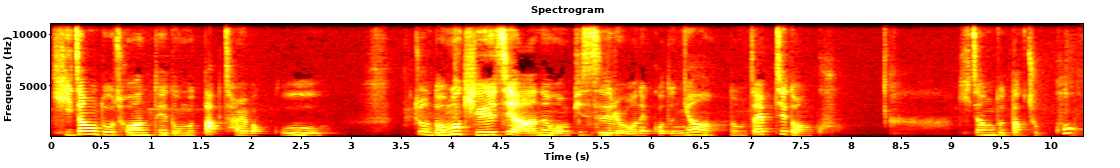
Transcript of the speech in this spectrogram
기장도 저한테 너무 딱 잘 맞고 좀 너무 길지 않은 원피스를 원했거든요. 너무 짧지도 않고. 기장도 딱 좋고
